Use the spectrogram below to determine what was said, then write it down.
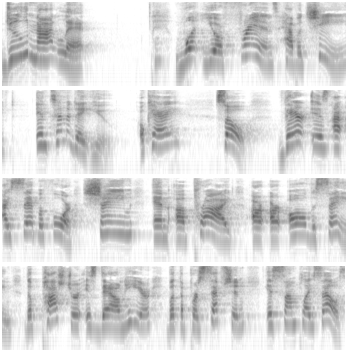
do not let what your friends have achieved intimidate you. Okay? So, there is, I, I said before, shame and uh, pride are, are all the same. The posture is down here, but the perception is someplace else.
